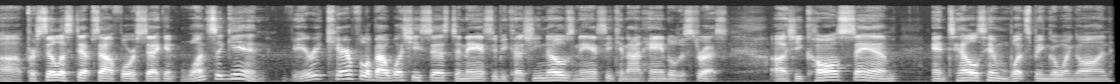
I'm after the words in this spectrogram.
Uh, Priscilla steps out for a second. Once again, very careful about what she says to Nancy because she knows Nancy cannot handle the stress. Uh, she calls Sam and tells him what's been going on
